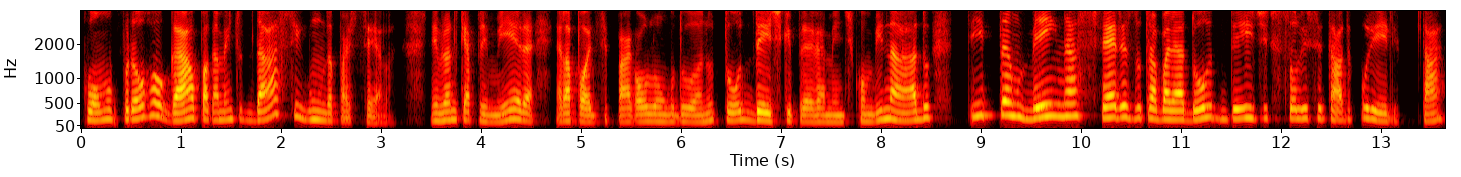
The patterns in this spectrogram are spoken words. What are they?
como prorrogar o pagamento da segunda parcela. Lembrando que a primeira, ela pode ser paga ao longo do ano todo, desde que previamente combinado, e também nas férias do trabalhador, desde que solicitado por ele. Tá.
